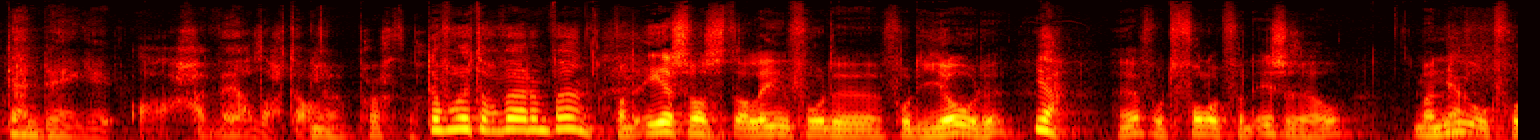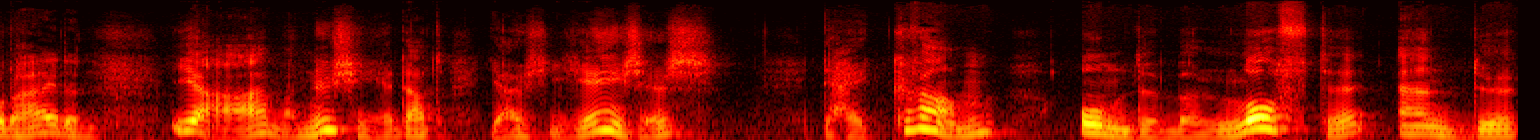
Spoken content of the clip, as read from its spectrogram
Dan denk je, oh geweldig toch. Ja, prachtig. Daar word je toch warm van. Want eerst was het alleen voor de, voor de Joden, ja. hè, voor het volk van Israël, maar nu ook voor de heiden. Ja, maar nu zie je dat juist Jezus, hij kwam om de belofte aan de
